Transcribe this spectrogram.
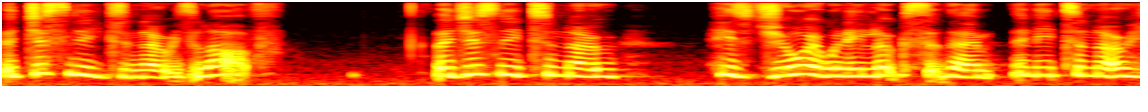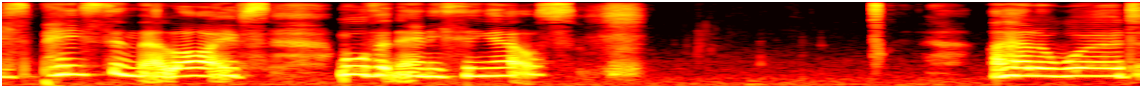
They just need to know His love. They just need to know His joy when He looks at them. They need to know His peace in their lives more than anything else. I had a word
